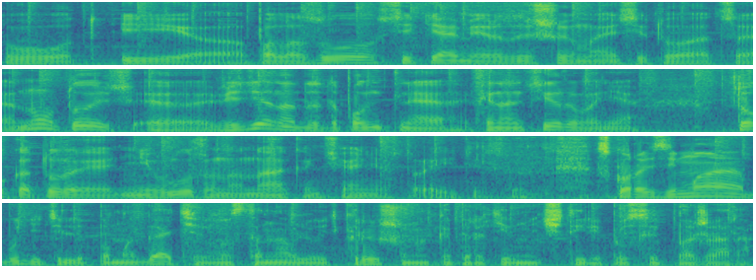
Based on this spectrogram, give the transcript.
Вот. И э, по лазу с сетями разрешимая ситуация. Ну, то есть э, везде надо дополнительное финансирование то, которое не вложено на окончание строительства. Скоро зима. Будете ли помогать восстанавливать крышу на кооперативной 4 после пожара?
